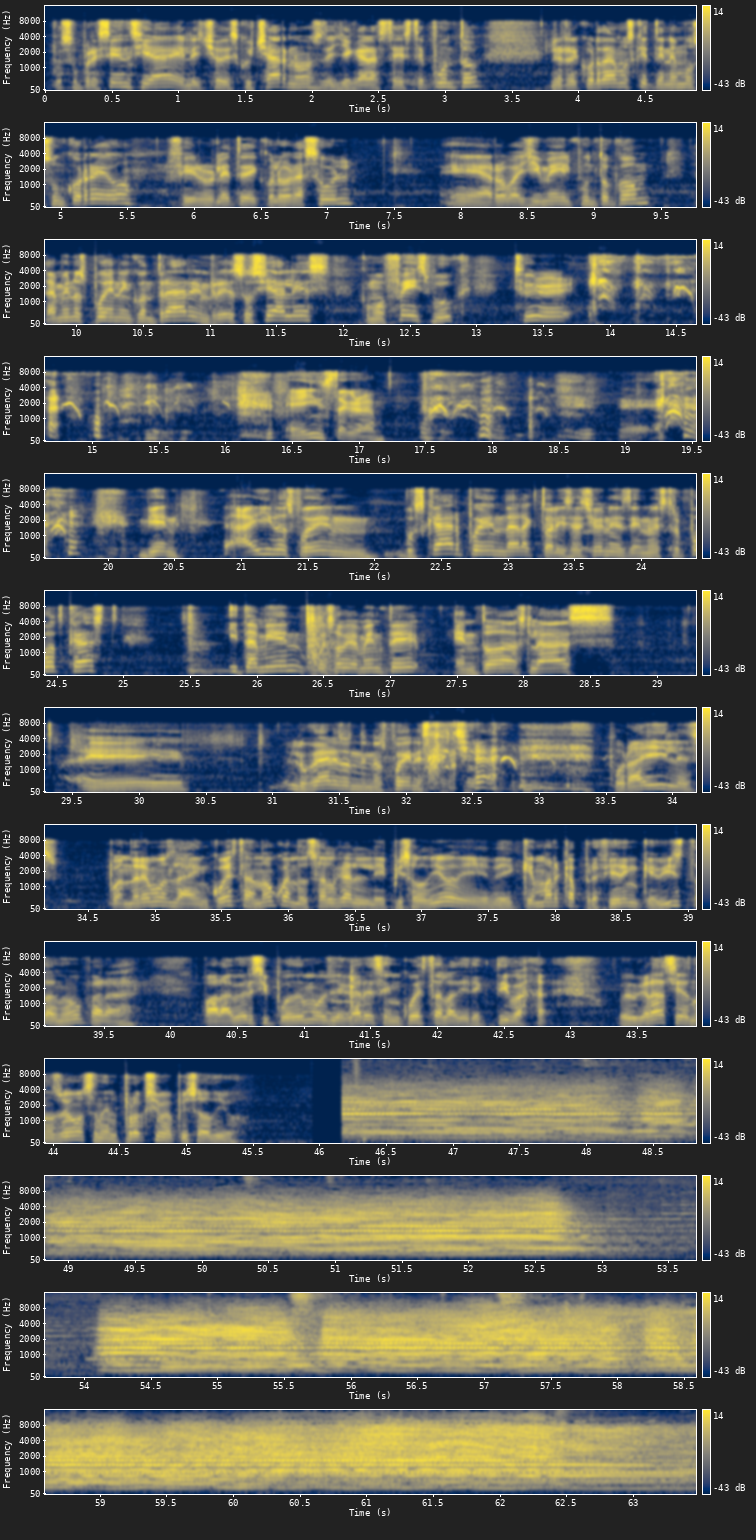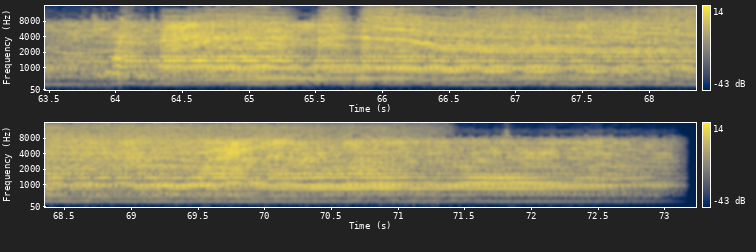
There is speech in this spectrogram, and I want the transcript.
pues, su presencia, el hecho de escucharnos, de llegar hasta este punto. Les recordamos que tenemos un correo, firulete de color azul, eh, arroba gmail.com. También nos pueden encontrar en redes sociales como Facebook, Twitter e Instagram. Bien, ahí nos pueden buscar, pueden dar actualizaciones de nuestro podcast y también, pues obviamente, en todas las eh, lugares donde nos pueden escuchar. Por ahí les pondremos la encuesta, ¿no? Cuando salga el episodio de, de qué marca prefieren que vista, ¿no? Para, para ver si podemos llegar a esa encuesta a la directiva. Pues gracias, nos vemos en el próximo episodio.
